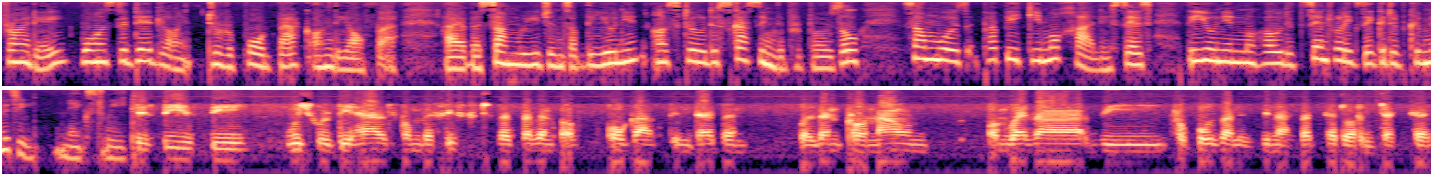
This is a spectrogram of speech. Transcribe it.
Friday was the deadline to report back on the offer. However, some regions of the union are still discussing the proposal. SAMWU's Papikie Mohale says the union will hold its Central Executive Committee next week. The CEC, which will be held from the 5th to the 7th of August in Durban, will then pronounce on whether the proposal has been accepted or rejected.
